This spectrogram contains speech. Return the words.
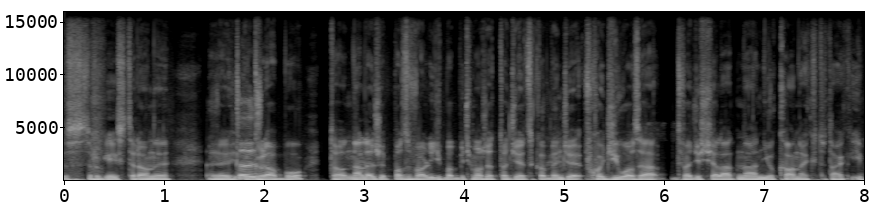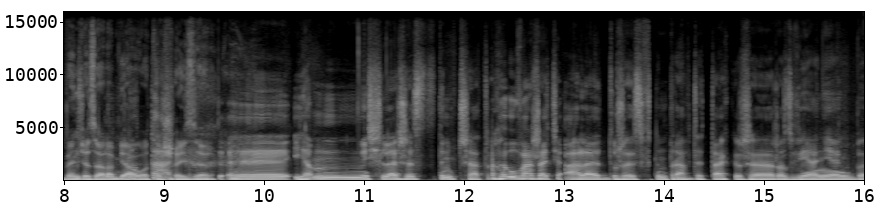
e, z drugiej strony e, To jest- globu, to należy pozwolić, bo być może to dziecko będzie wchodziło za 20 lat na New Connect, tak? I będzie zarabiało No te tak. 6 zer. Yy, Ja myślę, że z tym trzeba trochę uważać, ale dużo jest w tym prawdy, tak? Że rozwijanie jakby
